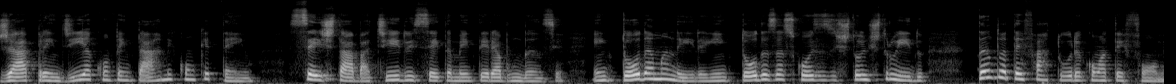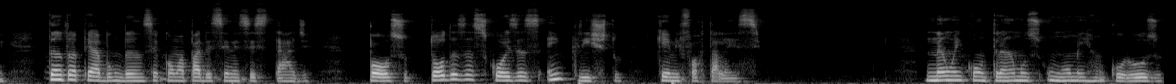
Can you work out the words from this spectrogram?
Já aprendi a contentar-me com o que tenho. Sei estar abatido e sei também ter abundância. Em toda maneira e em todas as coisas estou instruído, tanto a ter fartura como a ter fome, tanto a ter abundância como a padecer necessidade. Posso todas as coisas em Cristo, que me fortalece. Não encontramos um homem rancoroso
